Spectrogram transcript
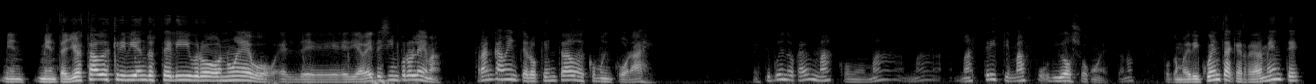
Mientras yo he estado escribiendo este libro nuevo, el de Diabetes sin Problemas, francamente lo que he entrado es como en coraje. Me estoy poniendo cada vez más, como más, más, triste y más furioso con esto, ¿no? Porque me di cuenta que realmente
